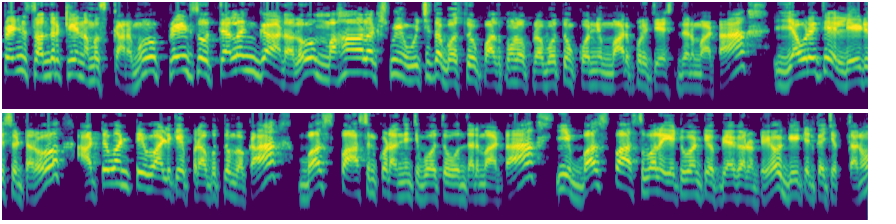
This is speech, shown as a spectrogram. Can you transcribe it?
ఫ్రెండ్స్ అందరికీ నమస్కారము. ఫ్రెండ్స్ తెలంగాణలో మహాలక్ష్మి ఉచిత బస్సు పథకంలో ప్రభుత్వం కొన్ని మార్పులు చేసిందనమాట ఎవరైతే లేడీస్ ఉంటారో అటువంటి వాళ్ళకి ప్రభుత్వం ఒక బస్ పాస్ని కూడా అందించబోతూ ఉందన్నమాట. ఈ బస్ పాస్ వల్ల ఎటువంటి ఉపయోగాలు ఉంటాయో డీటెయిల్గా చెప్తాను.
